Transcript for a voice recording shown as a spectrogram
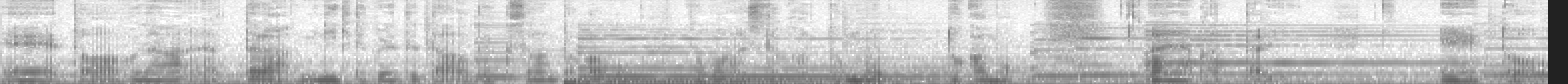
えーと、普段やったら見に来てくれてたお客さんとかも友達とかともとかも会えなかったり、えーと、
